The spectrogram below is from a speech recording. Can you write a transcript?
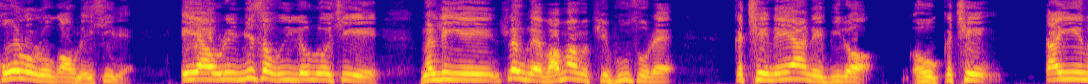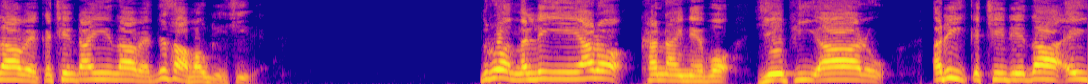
ခိုးလိုလိုကောင်တွေရှိတယ် အေယာဝတီမြစ်စုံကြီးလှုပ်လို့ရှိရင်ငလျင်လှုပ်လဲဘာမှမဖြစ်ဘူးဆိုတော့ကချင်တွေကနေပြီးတော့ဟိုကချင်တိုင်းရင်းသားပဲကချင်တိုင်းရင်းသားပဲတစ္ဆာပေါက်တွေရှိတယ်သူတို့ကငလျင်ကတော့ခံနိုင်တယ်ပေါ့ရေဖီအားတို့အဲ့ဒီကချင်ဒေသအဲ့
